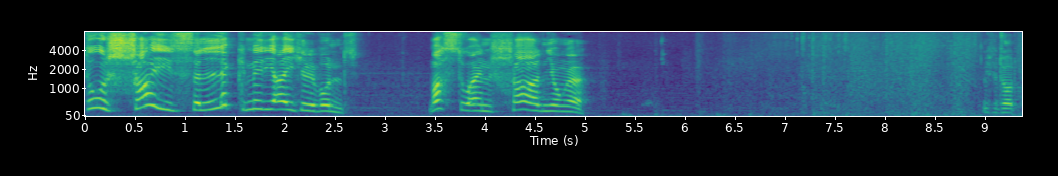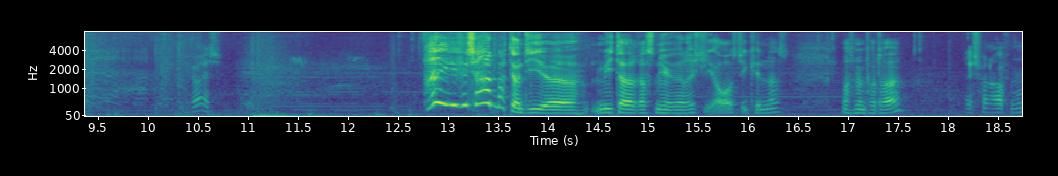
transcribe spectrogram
Du Scheiße! Leck mir die Eichelwund! Machst du einen Schaden, Junge! Ich bin tot. Ich weiß. Hey, wie viel Schaden macht der? Und die äh, Mieter rasten hier gerade richtig aus, die Kinders. Machst du mir ein Portal? Ist schon offen.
